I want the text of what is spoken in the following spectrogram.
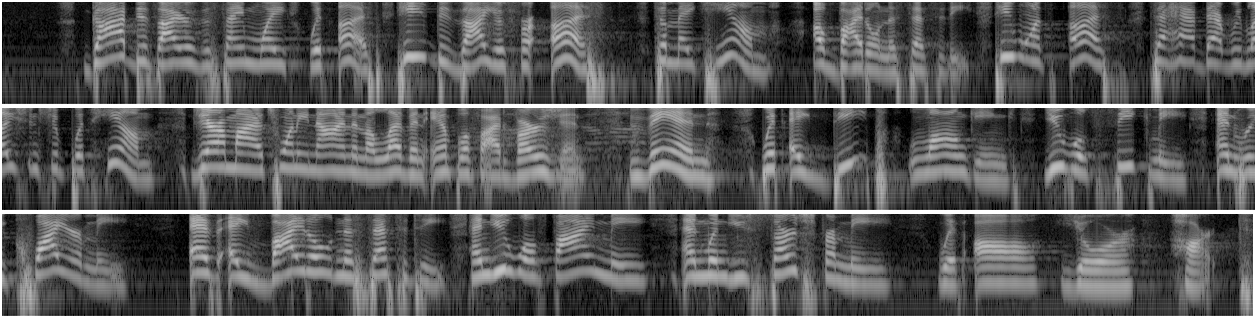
God desires the same way with us. He desires for us to make him a vital necessity. He wants us to have that relationship with him. Jeremiah 29 and 11 amplified version. Then with a deep longing, you will seek me and require me as a vital necessity, and you will find me. And when you search for me with all your heart.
